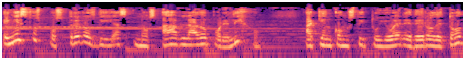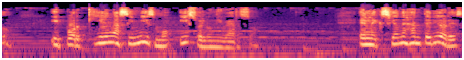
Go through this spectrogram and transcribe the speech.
en estos postreros días nos ha hablado por el Hijo, a quien constituyó heredero de todo, y por quien asimismo hizo el universo. En lecciones anteriores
